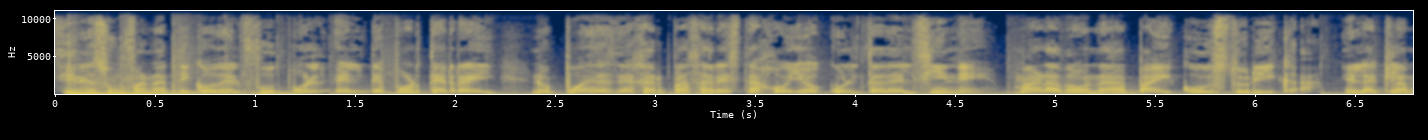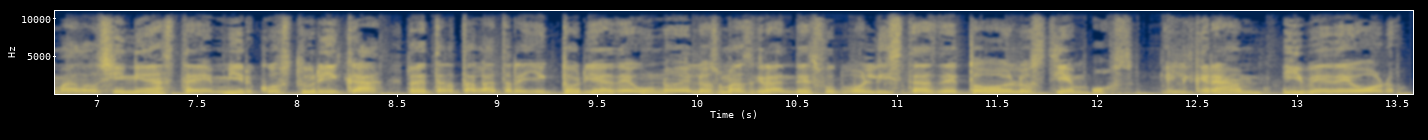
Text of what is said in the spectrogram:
Si eres un fanático del fútbol, el deporte rey, no puedes dejar pasar esta joya oculta del cine, Maradona by Kusturica. El aclamado cineasta Emir Kusturica retrata la trayectoria de uno de los más grandes futbolistas de todos los tiempos, el gran pibe de oro.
